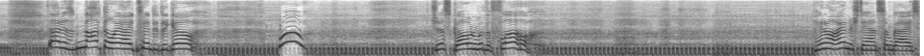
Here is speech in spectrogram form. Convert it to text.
that is not the way I intended to go. Woo! Just going with the flow. You know, I understand some guys,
